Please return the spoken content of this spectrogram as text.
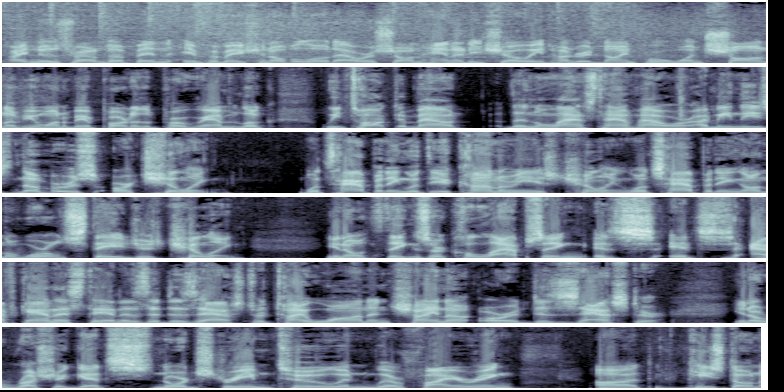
All right, news roundup and information overload hour. Sean Hannity Show, 800 941 Sean, if you want to be a part of the program. Look, we talked about in the last half hour. I mean, these numbers are chilling. What's happening with the economy is chilling. What's happening on the world stage is chilling. You know, things are collapsing. It's, it's Afghanistan is a disaster. Taiwan and China are a disaster. You know, Russia gets Nord Stream 2 and we're firing uh, Keystone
